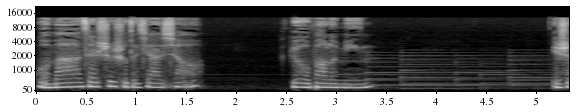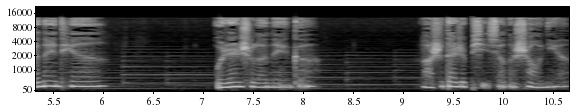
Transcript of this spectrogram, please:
我妈在叔叔的驾校给我报了名。也是那天，我认识了那个老是带着痞笑的少年。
